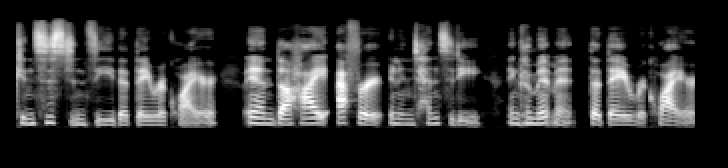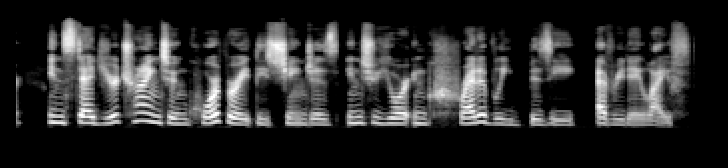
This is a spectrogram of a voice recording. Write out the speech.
consistency that they require and the high effort and intensity and commitment that they require. Instead, you're trying to incorporate these changes into your incredibly busy everyday life.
